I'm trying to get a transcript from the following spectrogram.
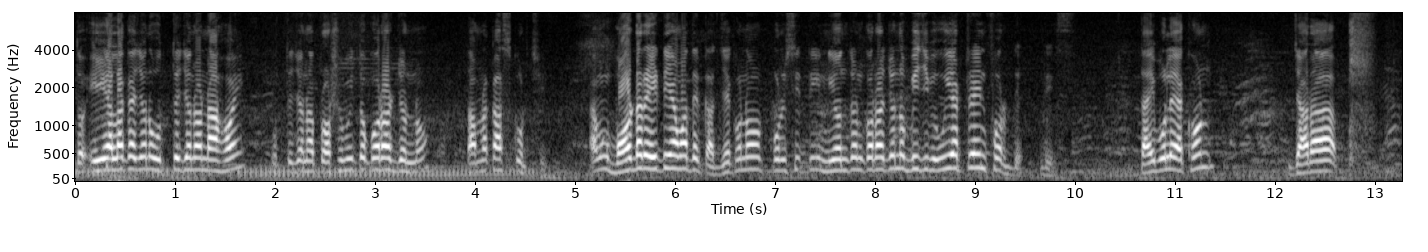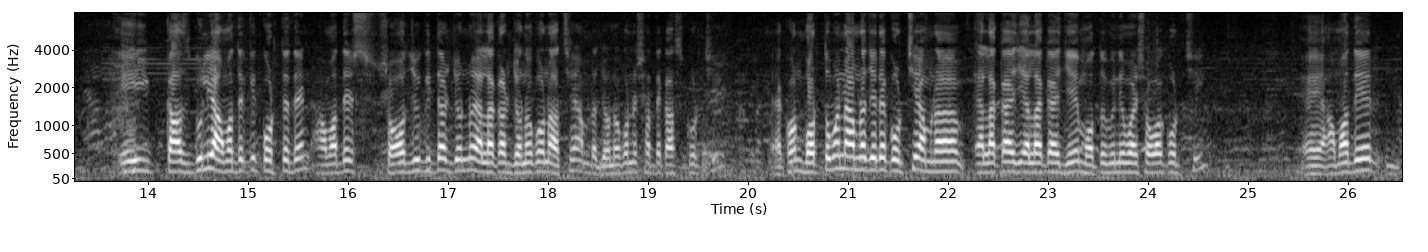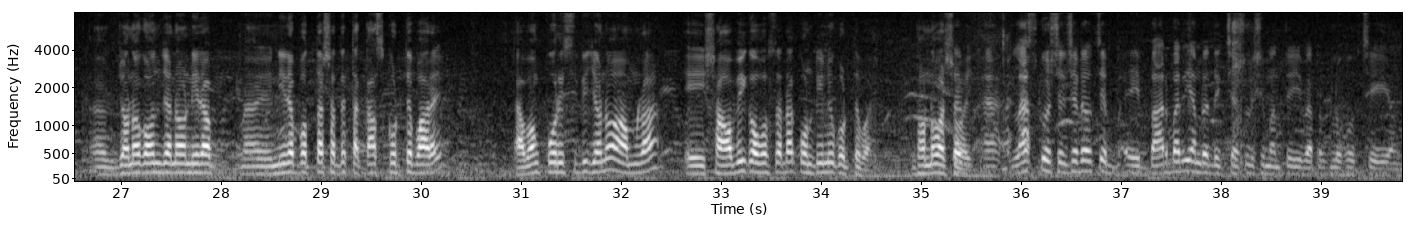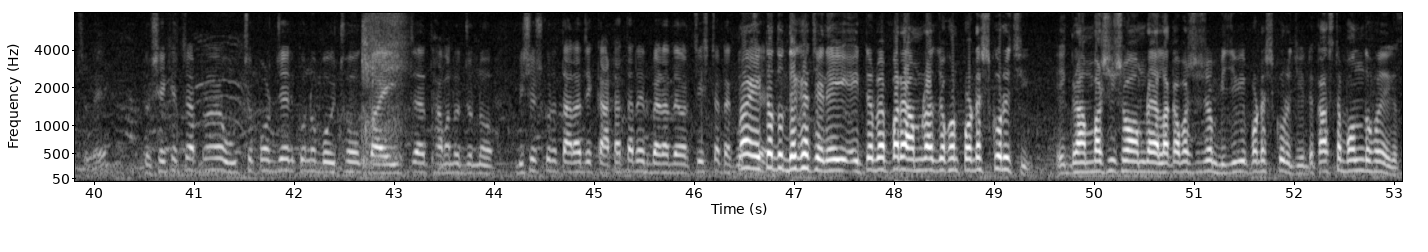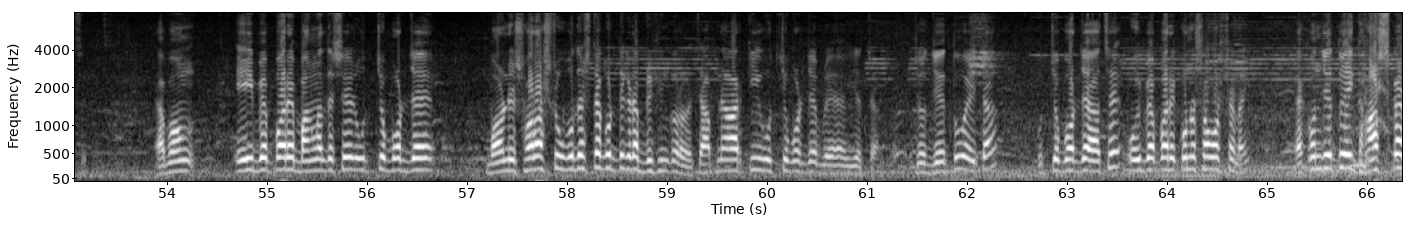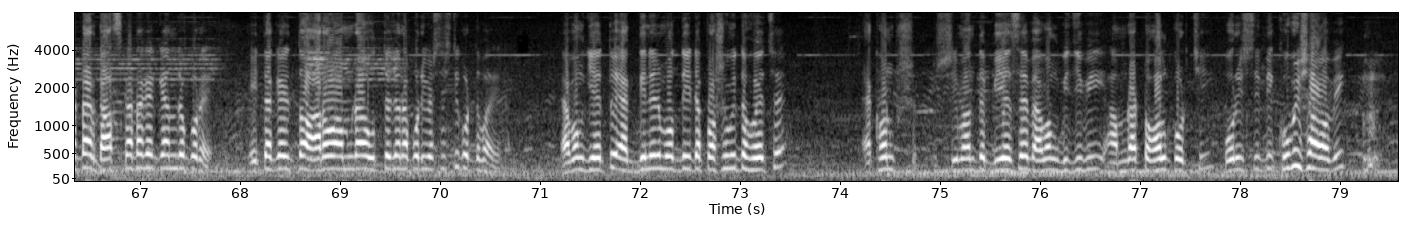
তো এই এলাকায় যেন উত্তেজনা না হয়, উত্তেজনা প্রশমিত করার জন্য তা আমরা কাজ করছি। এবং বর্ডার এটাই আমাদের কাজ। যে কোনো পরিস্থিতি নিয়ন্ত্রণ করার জন্য BGB we are train for this তাই বলে এখন যারা এই কাজগুলি আমাদেরকে করতে দেন, আমাদের সহযোগিতার জন্য এলাকার জনগণ আছে, আমরা জনগণের সাথে কাজ করছি। এখন বর্তমানে আমরা যেটা করছি, আমরা এলাকায় এলাকায় যে মত বিনিময় সভা করছি আমাদের জনগণ যেন নিরাপ নিরাপত্তার সাথে কাজ করতে পারে এবং পরিস্থিতি যেন আমরা এই স্বাভাবিক অবস্থাটা কন্টিনিউ করতে পারি। ধন্যবাদ সবাই লাস্ট কোয়েশ্চেন সেটা হচ্ছে এই বারবারই আমরা দেখছি আসলে সীমান্তে এই ব্যাপারগুলো হচ্ছে এই অঞ্চলে। তো সেক্ষেত্রে আপনারা উচ্চ পর্যায়ের কোনো বৈঠক বা এইটা থামানোর জন্য বিশেষ করে তারা যে কাটাতারের বেড়া দেওয়ার চেষ্টাটা না এটা তো দেখেছেন এই এইটার ব্যাপারে আমরা যখন প্রটেস্ট করেছি এই গ্রামবাসী সহ আমরা এলাকাবাসী সহ বিজেপি প্রটেস্ট করেছি এটা কাজটা বন্ধ হয়ে গেছে। এবং এই ব্যাপারে বাংলাদেশের উচ্চ পর্যায়ে মাননীয় স্বরাষ্ট্র উপদেষ্টা কর্তৃক এটা ব্রিফিং করা হয়েছে। আপনি আর কি উচ্চ পর্যায়ে ইয়ে চান? যেহেতু এটা উচ্চ পর্যায়ে আছে, ওই ব্যাপারে কোনো সমস্যা নাই। এখন যেহেতু এই ঘাস কাটার গাছ কাটাকে কেন্দ্র করে, এটাকে তো আরও আমরা উত্তেজনা পরিবেশ সৃষ্টি করতে পারি না। এবং যেহেতু একদিনের মধ্যে এটা প্রশমিত হয়েছে, এখন সীমান্তে বিএসএফ এবং বিজিবি আমরা টহল করছি। পরিস্থিতি খুবই স্বাভাবিক।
